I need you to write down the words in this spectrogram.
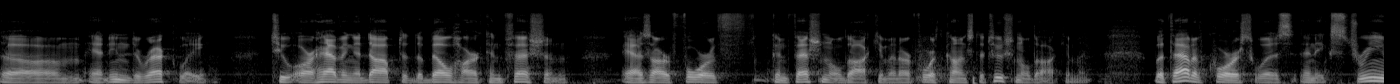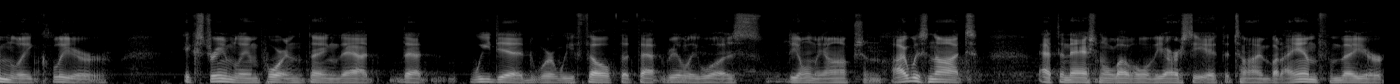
um, and indirectly to our having adopted the Belhar Confession as our fourth confessional document, our fourth constitutional document. But that, of course, was an extremely clear, extremely important thing that, that we did where we felt that that really was the only option. I was not at the national level of the RCA at the time, but I am familiar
